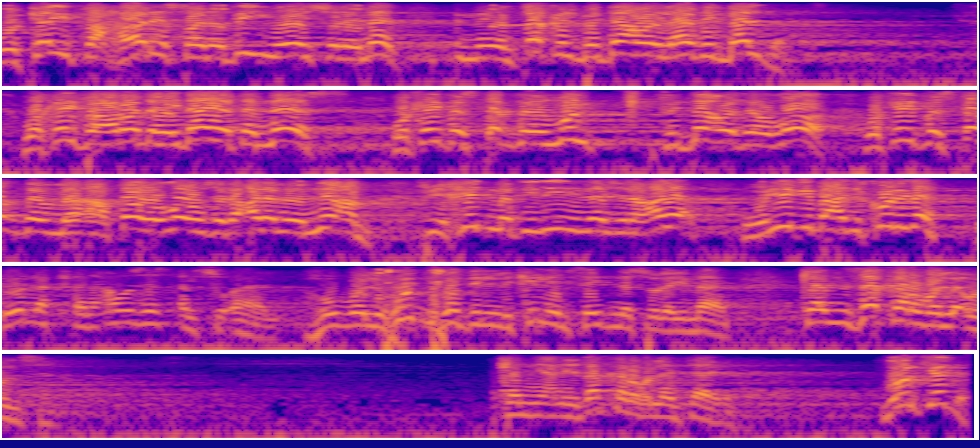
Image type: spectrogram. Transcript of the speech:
وكيف حرص نبيه سليمان أن ينتقل بالدعوة إلى هذه البلدة؟ وكيف أراد هداية الناس؟ وكيف استخدم الملك في الدعوة إلى الله وكيف استخدم ما أعطاه الله جل وعلا من النعم في خدمة دين الله جل وعلا ويجي بعد كل ده يقول لك أنا عاوز أسأل سؤال. هو الهدهد اللي كلم سيدنا سليمان كان ذكر ولا أنثى؟ كان يعني ذكر ولا انتهى؟ بقول كده.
